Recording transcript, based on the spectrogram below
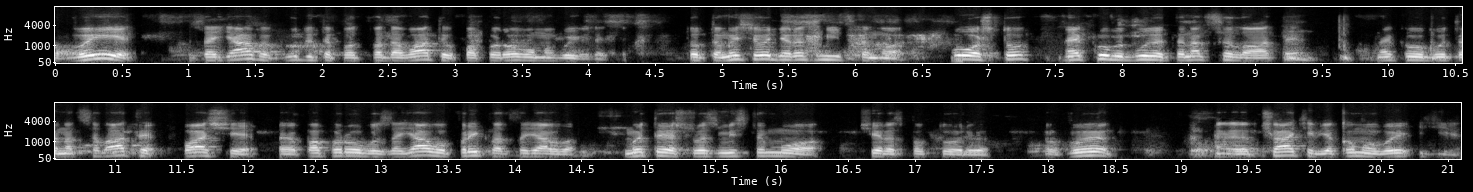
ви заяви будете подавати в паперовому вигляді. Тобто ми сьогодні розмістимо пошту, на яку ви будете надсилати, на яку ви будете надсилати ваші е, паперову заяву, приклад заяви ми теж розмістимо, ще раз повторюю, е, в чаті, в якому ви є.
